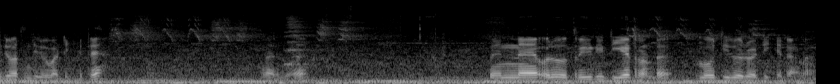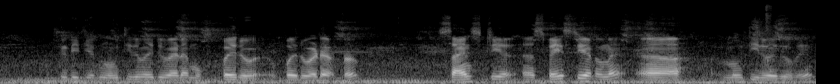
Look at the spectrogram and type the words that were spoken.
ഇരുപത്തഞ്ച് രൂപ ടിക്കറ്റ് വരുന്നത്. പിന്നെ ഒരു ത്രീ ഡി തിയേറ്റർ ഉണ്ട്. നൂറ്റി ഇരുപത് രൂപ ടിക്കറ്റാണ് ത്രീ ഡി തിയേറ്റർ നൂറ്റി ഇരുപത് രൂപയുടെ മുപ്പത് രൂപ മുപ്പത് രൂപയുടെ ഉണ്ട്. സയൻസ് തിയേ സ്പേസ് തിയേറ്ററിന് നൂറ്റി ഇരുപത് രൂപയും.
